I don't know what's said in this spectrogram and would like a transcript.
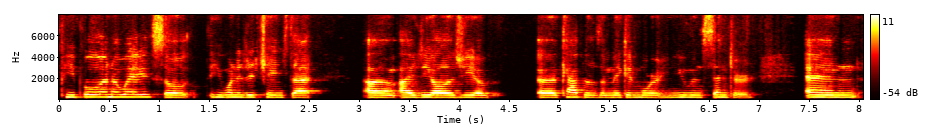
people in a way. So he wanted to change that um, ideology of uh, capitalism, make it more human centered. And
